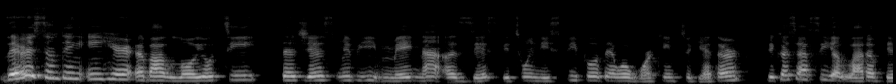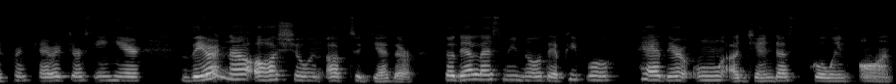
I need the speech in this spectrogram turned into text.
there is something in here about loyalty that just maybe may not exist between these people that were working together because I see a lot of different characters in here. They're not all showing up together. So that lets me know that people had their own agendas going on.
